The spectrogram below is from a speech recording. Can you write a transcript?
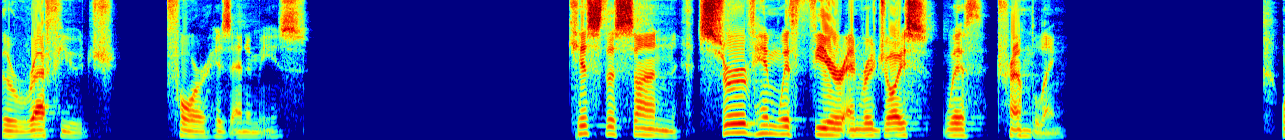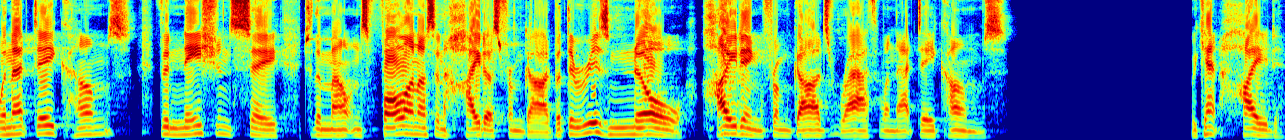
the refuge for his enemies. Kiss the Son, serve him with fear, and rejoice with trembling. When that day comes, the nations say to the mountains, Fall on us and hide us from God. But there is no hiding from God's wrath when that day comes. We can't hide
